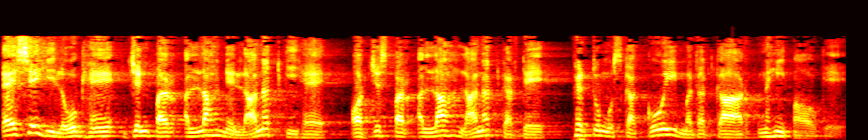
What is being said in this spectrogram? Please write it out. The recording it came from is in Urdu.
ایسے ہی لوگ ہیں جن پر اللہ نے لانت کی ہے اور جس پر اللہ لانت کر دے، پھر تم اس کا کوئی مددگار نہیں پاؤ گے۔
